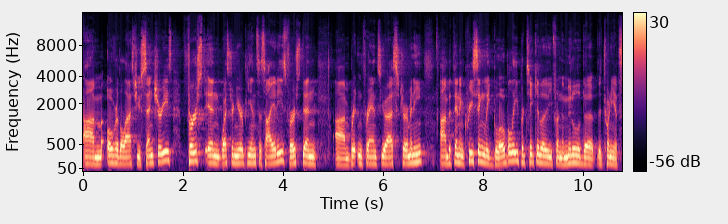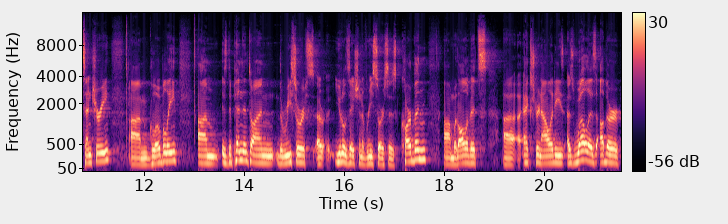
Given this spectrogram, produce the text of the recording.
um, over the last few centuries, first in Western European societies, first in um, Britain, France, US, Germany, um, but then increasingly globally, particularly from the middle of the, the 20th century, um, globally um, is dependent on the resource uh, utilization of resources, carbon um, with all of its uh, externalities, as well as other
